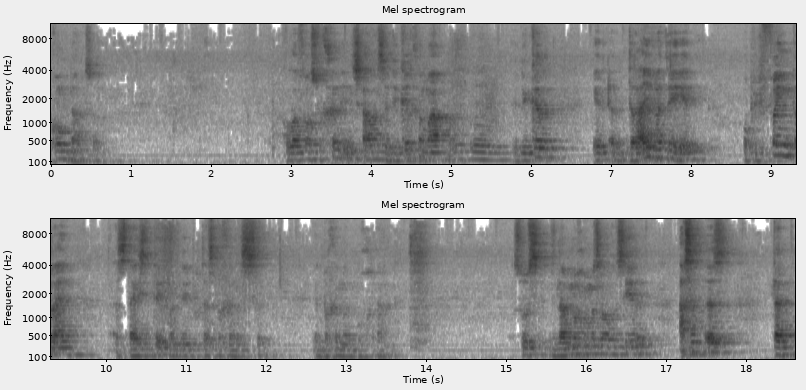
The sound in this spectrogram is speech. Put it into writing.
kom daarso. Allah het ons begin inshallah se dikir gemaak. Die dikir het 'n dryf wat hy het op die fyn dryf is hy se tyd van die dit begin sit en begin met mograak. Soos die Nabi Muhammad sal gesê het, as dit is dat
